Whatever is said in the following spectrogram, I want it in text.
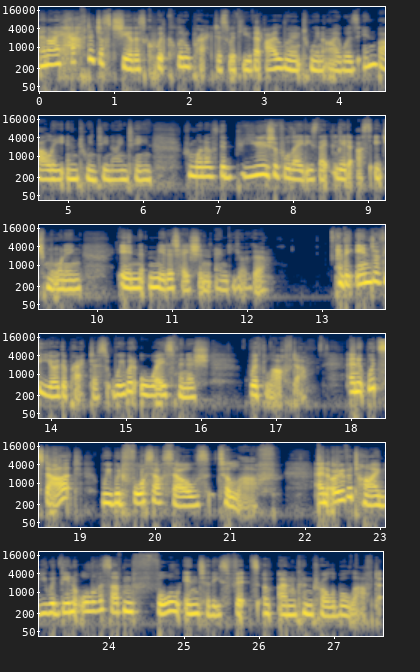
and I have to just share this quick little practice with you that I learnt when I was in Bali in 2019 from one of the beautiful ladies that led us each morning in meditation and yoga. At the end of the yoga practice, we would always finish with laughter. And it would start, we would force ourselves to laugh. And over time, you would then all of a sudden fall into these fits of uncontrollable laughter.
